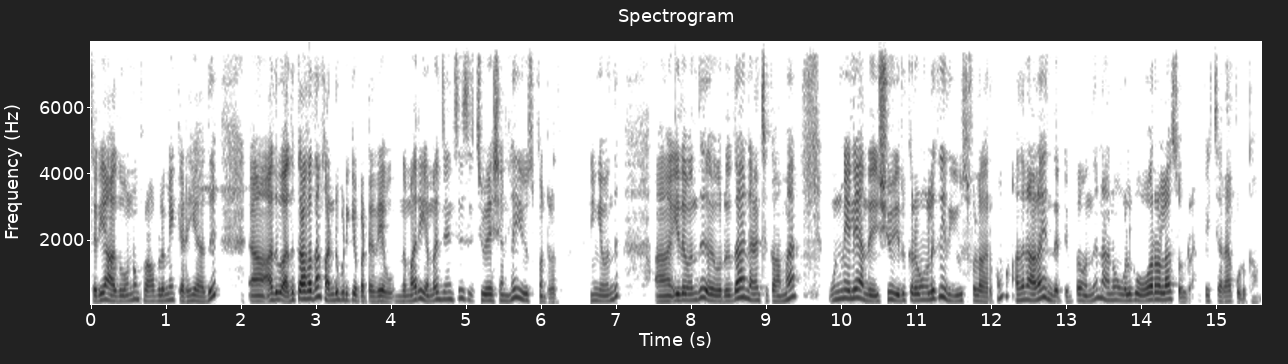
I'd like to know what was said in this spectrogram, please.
சரியா? அது ஒன்றும் ப்ராப்ளமே கிடையாது. அது அதுக்காக தான் கண்டுபிடிக்கப்பட்டதே. இந்த மாதிரி எமர்ஜென்சி சுச்சுவேஷனில் யூஸ் பண்றதுக்கு. நீங்க வந்து இதை வந்து ஒரு இதாக நினச்சிக்காம உண்மையிலேயே அந்த இஷ்யூ இருக்கிறவங்களுக்கு இது யூஸ்ஃபுல்லா இருக்கும். அதனால இந்த டிப்பை வந்து நான் உங்களுக்கு ஓரலா சொல்றேன். பிக்சரா கொடுக்காம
